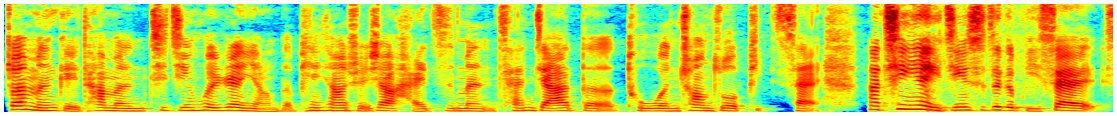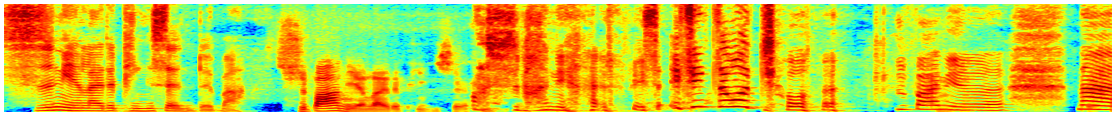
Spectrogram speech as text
专门给他们基金会认养的偏乡学校孩子们参加的图文创作比赛。那庆燕已经是这个比赛十年来的评审，对吧？十八年来的评审，十八年来的评审，已经这么久了，十八年了。那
